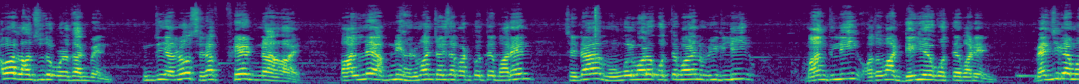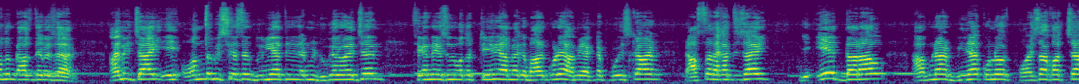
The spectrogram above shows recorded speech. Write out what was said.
আবার লাল সুতো পরে থাকবেন। কিন্তু যেন সেটা ফেড না হয়। পারলে আপনি হনুমান চালিসা পাঠ করতে পারেন, সেটা মঙ্গলবারও করতে পারেন উইকলি মান্থলি অথবা ডেলিও করতে পারেন। ম্যাজিকের মতন কাজ দেবে স্যার আমি চাই এই অন্ধবিশ্বাসের দুনিয়াতে আপনি ঢুকে রয়েছেন, সেখান থেকে শুধুমাত্র ট্রেনে আপনাকে বার করে আমি একটা পরিষ্কার রাস্তা দেখাতে চাই যে এর দ্বারাও আপনার বিনা কোনো পয়সা খরচা,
